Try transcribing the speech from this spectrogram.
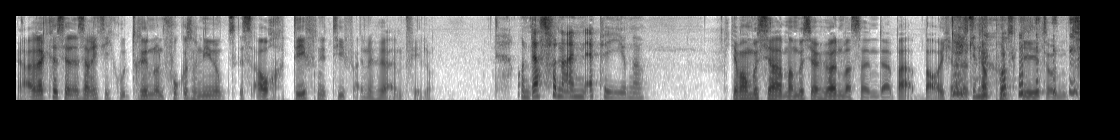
Ja, also der Christian ist ja richtig gut drin und Focus on Linux ist auch definitiv eine Hörempfehlung. Und das von einem Apple-Jünger. Ja, man muss ja, man muss ja hören, was dann da bei, bei euch alles genau. kaputt geht und.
